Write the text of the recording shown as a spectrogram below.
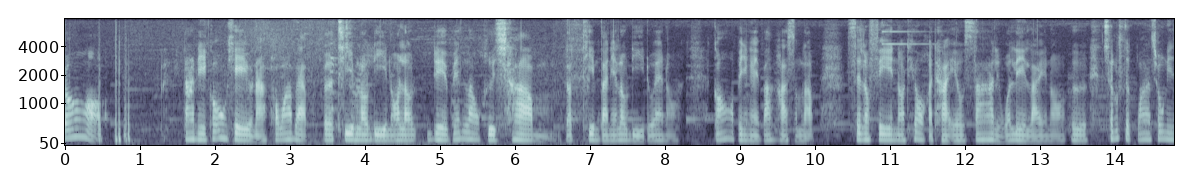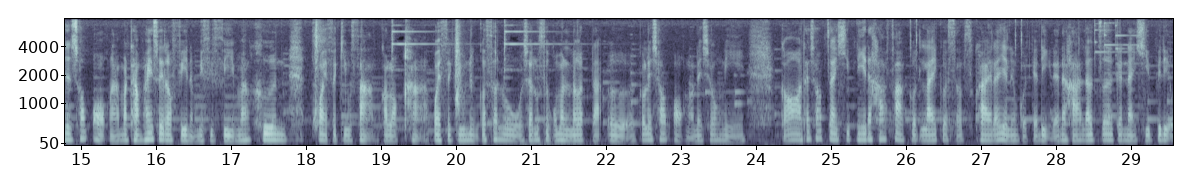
ก็ ตานี้ก็โอเคอยู่นะ เพราะว่าแบบเออทีมเราดีเนาะแล้วเดเวนเราคือช่ำแล้วทีมตานี้เราดีด้วยเนาะก็เป็นยังไงบ้างคะสำหรับเซลฟีนเนาะที่ออกกับทาเอลซ่าหรือว่าเลไลเนาะเออฉันรู้สึกว่าช่วงนี้ฉันชอบออกนะ มันทำให้เซลฟีนมีซีซีมากขึ้น ปล่อยสกิล 3 ก็ล็อกขา ปล่อยสกิล 1 ก็สโลว์ฉันรู้สึกว่ามันเลิศอะเออ ก็เลยชอบออกเนาะในช่วงนี้ ก็ถ้าชอบใจคลิปนี้นะคะ ฝากกดไลค์กด subscribe และอย่าลืมกดกระดิ่งด้วยนะคะ แล้วเจอกันในคลิปวิดีโอ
